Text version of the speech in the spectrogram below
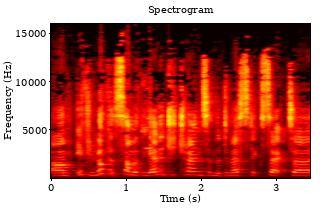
Um, if you look at some of the energy trends in the domestic sector,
